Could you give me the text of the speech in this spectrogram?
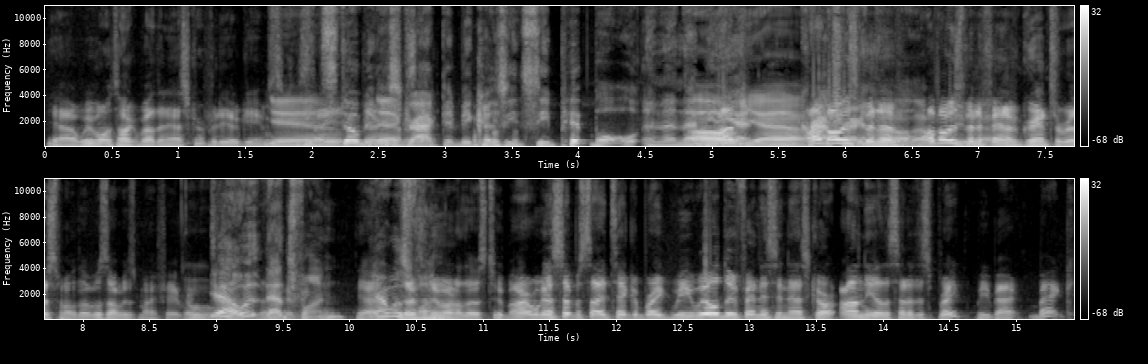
Yeah, we won't talk about the NASCAR video games. 'cause Yeah. He'd still be distracted because he'd see Pitbull, and then that'd Oh, be yeah. I've always been in a the- Oh, that have always be been a fan of Gran Turismo. That was always my favorite. Ooh. Yeah, That was that's favorite fun. Yeah, Yeah, it was there's a new one of those too. All right, we're gonna step aside, take a break. We will do fantasy NASCAR on the other side of this break. Be back. Back.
